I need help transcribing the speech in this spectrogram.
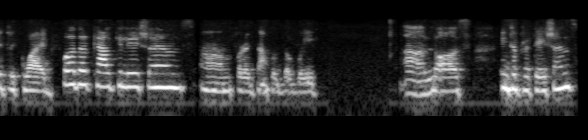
it required further calculations, um, for example, the weight uh, loss interpretations.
